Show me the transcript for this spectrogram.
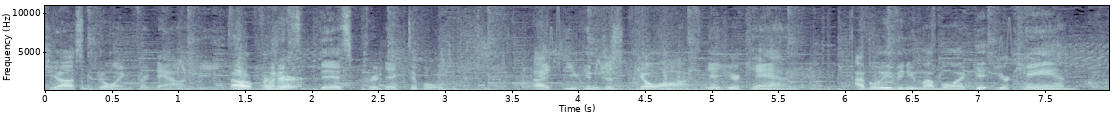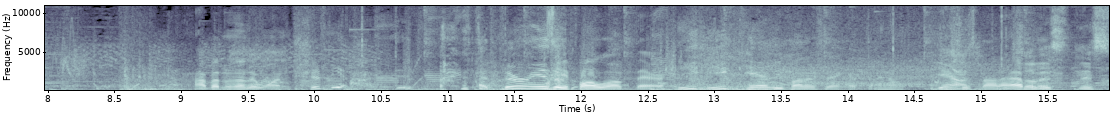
just going for down B. Oh, for when sure. it's this predictable, like you can just go off, get your can. I believe in you, my boy. Get your can. How about another one? Should be. there is a follow up there. He, he can be punishing. I don't, Yeah. It's just not so this this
